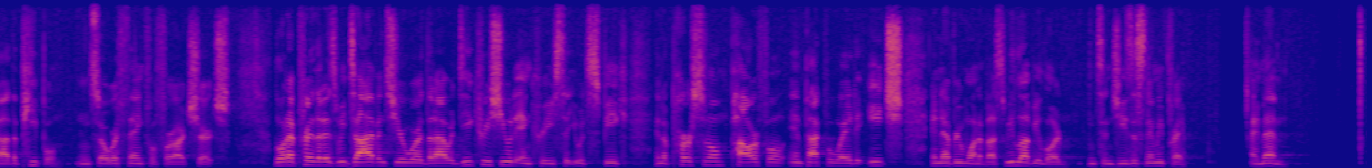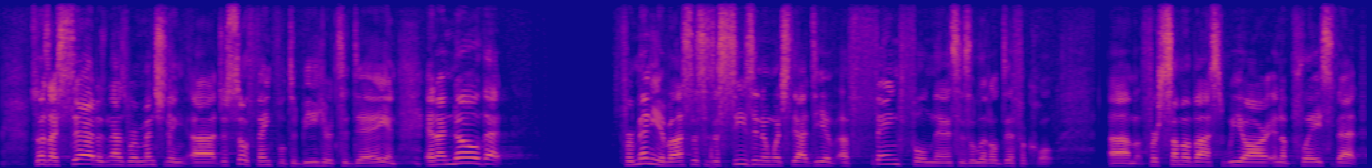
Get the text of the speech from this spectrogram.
uh, the people. And so we're thankful for our church. Lord, I pray that as we dive into your word, that I would decrease, you would increase, that you would speak in a personal, powerful, impactful way to each and every one of us. We love you, Lord. It's in Jesus' name we pray. Amen. So, as I said, and as we're mentioning, uh, just so thankful to be here today. And, and I know that for many of us, this is a season in which the idea of, of thankfulness is a little difficult. Um, for some of us, we are in a place that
